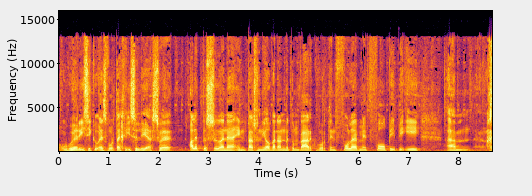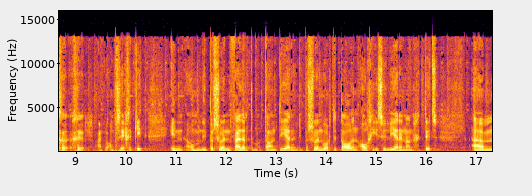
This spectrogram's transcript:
hoë risiko is, word hy geïsoleer. So alle persone en personeel wat dan met hom werk word en volle met vol PPE ehm um, ge, ge, ek wil amper sê gekiet en om die persoon verder te, te hanteer, die persoon word totaal en al geïsoleer en dan getoets. Ehm um,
